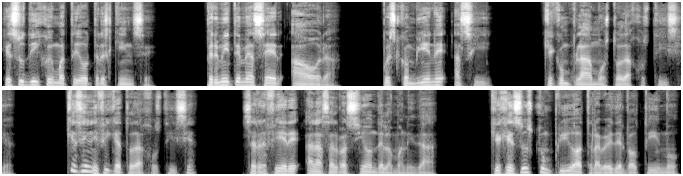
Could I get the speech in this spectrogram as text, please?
Jesús dijo en Mateo 3:15, Permíteme hacer ahora, pues conviene así que cumplamos toda justicia. ¿Qué significa toda justicia? Se refiere a la salvación de la humanidad, que Jesús cumplió a través del bautismo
